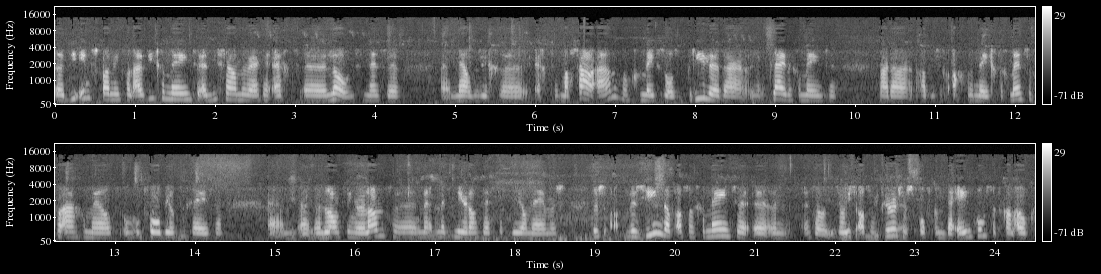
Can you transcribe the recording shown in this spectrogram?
uh, die inspanning vanuit die gemeente en die samenwerking echt uh, loont. Mensen melden zich uh, echt massaal aan. Een gemeente zoals Brielen, daar is een kleine gemeente, maar daar hadden zich 98 mensen voor aangemeld, om een voorbeeld te geven. Um, een Lansingerland uh, met, met meer dan 60 deelnemers. Dus we zien dat als een gemeente een, zo, zoiets als een cursus of een bijeenkomst, dat kan ook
